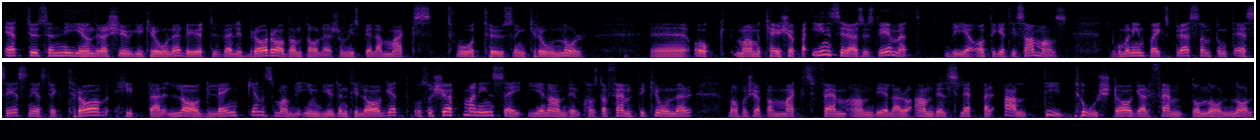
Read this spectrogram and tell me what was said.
1920 kronor, det är ju ett väldigt bra radantal här som vi spelar max 2000 kronor. Eh, och man kan ju köpa in sig i det här systemet via ATG Tillsammans. Då går man in på expressen.se trav, hittar laglänken så man blir inbjuden till laget och så köper man in sig i en andel, kostar 50 kronor. Man får köpa max fem andelar och andelssläpp är alltid torsdagar 15.00.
